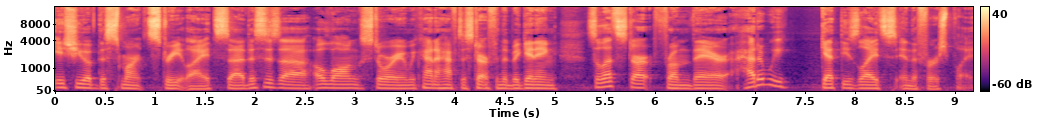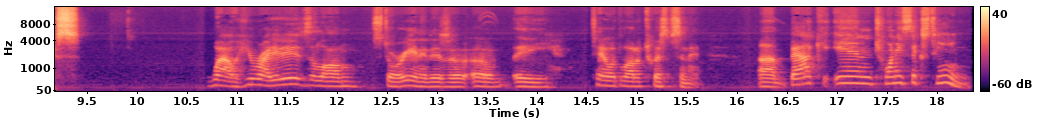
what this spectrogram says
issue of the smart streetlights, uh, this is a, a long story and we kind of have to start from the beginning. So let's start from there. How did we get these lights in the first place? Wow, you're right. It is a long story and it is a, a, a tale with a lot of twists in it. Um, back in 2016,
